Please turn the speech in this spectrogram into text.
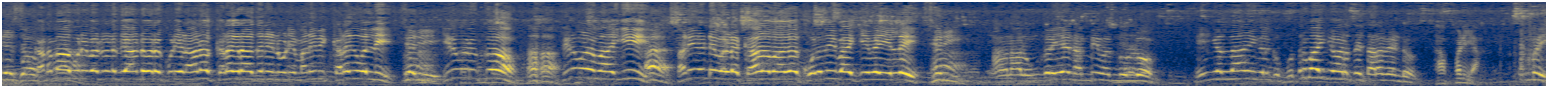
தேசம்? கனமாபுரி வரக்கூடிய நானோ கனகராஜன் என்னுடைய மனைவி கனகவல்லி. இருவருக்கும் திருமணமாகி பனிரெண்டு வருட காலமாக குழந்தை பாக்கியவே இல்லை. சரி. அதனால் உங்களையே நம்பி வந்துள்ளோம். நீங்கள்தான் எங்களுக்கு புத்திரபாக்கிய வரத்தை தர வேண்டும். அப்படியா? உண்மை.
